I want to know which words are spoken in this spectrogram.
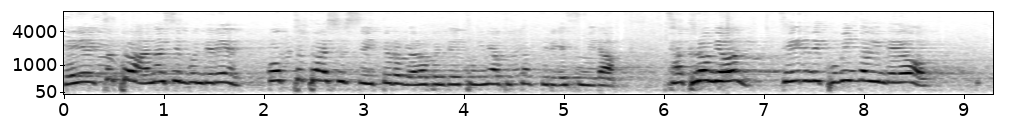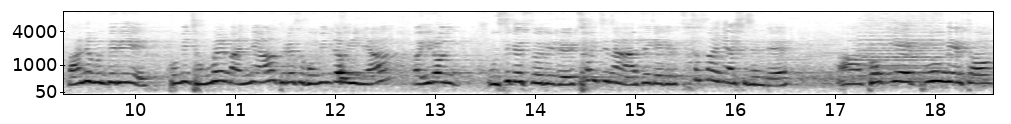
내일 투표 안 하신 분들은 꼭 투표하실 수 있도록 여러분들 독려 부탁드리겠습니다. 자, 그러면 제 이름이 고민정인데요. 많은 분들이 고민 정말 많냐? 그래서 고민정이냐? 어, 이런 우스갯소리를 철진한 아재 개그를 참 많이 하시는데 아, 거기에 부응해서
